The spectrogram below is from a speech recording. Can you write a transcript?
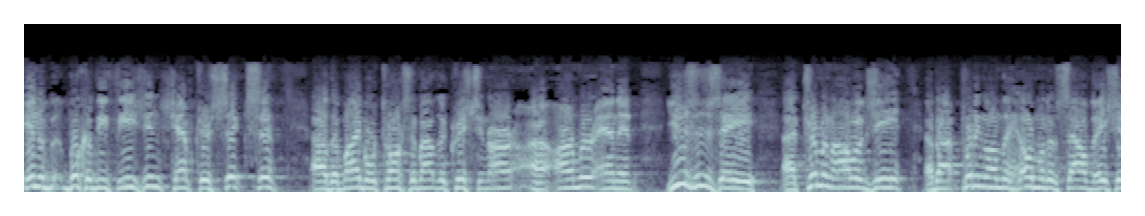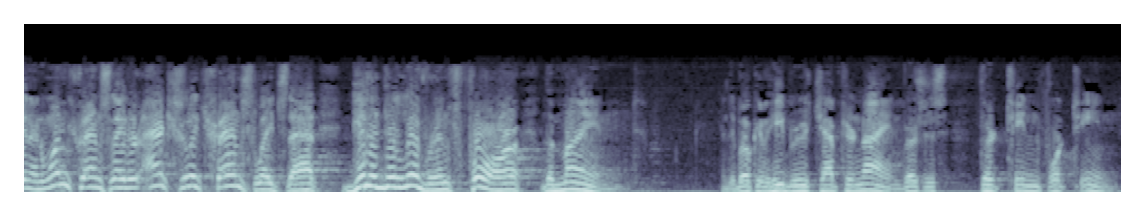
In the book of Ephesians, chapter 6, uh, uh, the Bible talks about the Christian ar- uh, armor and it uses a, a, terminology about putting on the helmet of salvation and one translator actually translates that, get a deliverance for the mind. In the book of Hebrews chapter 9 verses 13 and 14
